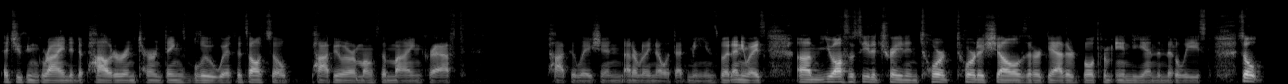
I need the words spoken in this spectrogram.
that you can grind into powder and turn things blue with. It's also popular amongst the Minecraft population. I don't really know what that means, but anyways, um, you also see the trade in tor tortoise shells that are gathered both from India and the Middle East. So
